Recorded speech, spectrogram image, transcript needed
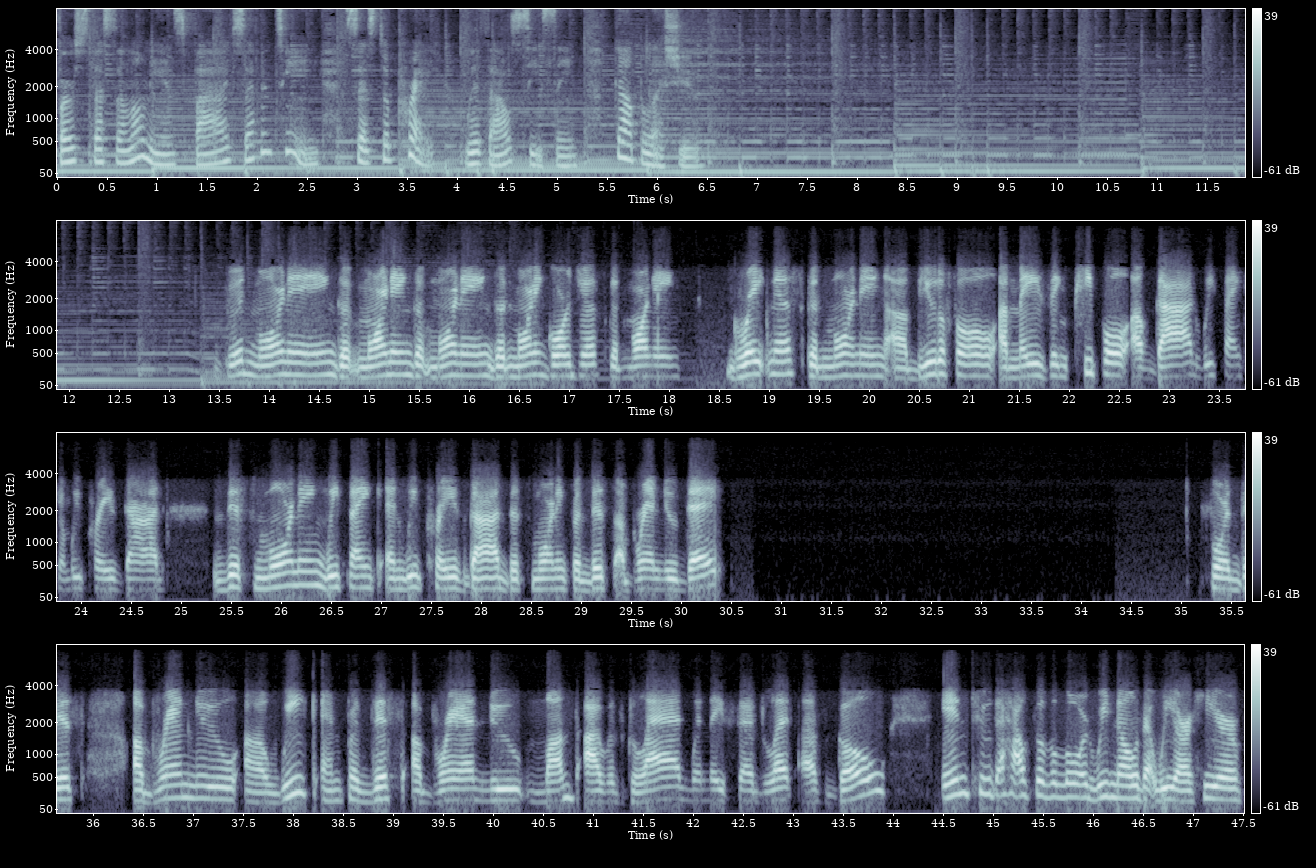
1 Thessalonians 5:17 says to pray without ceasing. God bless you. Good morning, good morning, good morning, good morning, gorgeous, good morning, greatness, good morning, uh, beautiful, amazing people of God. We thank and we praise God this morning. We thank and we praise God this morning for this a brand new day. For this a brand new uh, week and for this a brand new month. I was glad when they said, Let us go into the house of the Lord. We know that we are here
